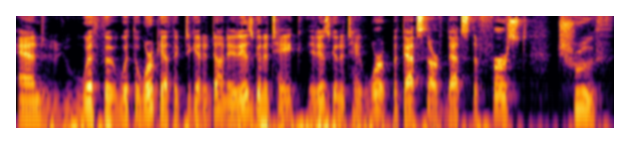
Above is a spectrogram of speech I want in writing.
and with the with the work ethic to get it done. It is going to take it is going to take work, but that's the that's the first truth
